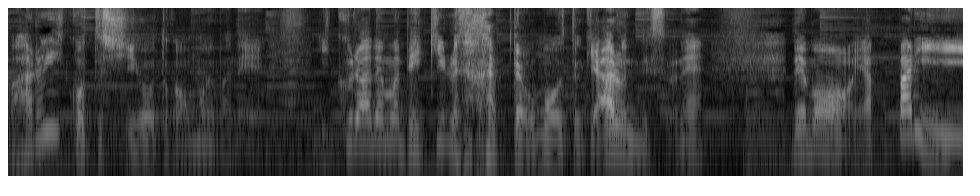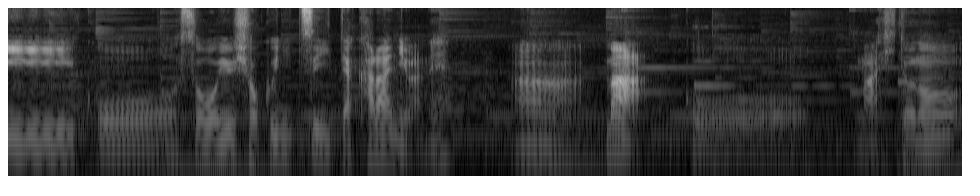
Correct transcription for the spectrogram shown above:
悪いことしようとか思えばねいくらでもできるなって思う時あるんですよね。でもやっぱりこうそういう職に就いたからにはね、うん、まあこうまあ人の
